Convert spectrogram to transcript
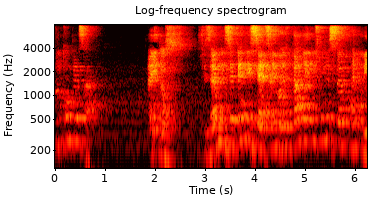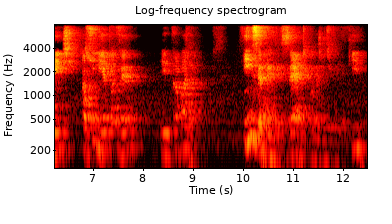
não compensava. Aí nós fizemos em 77, saiu o resultado, aí nós começamos realmente a assumir a fazenda e trabalhar. Em 77, quando a gente veio aqui,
